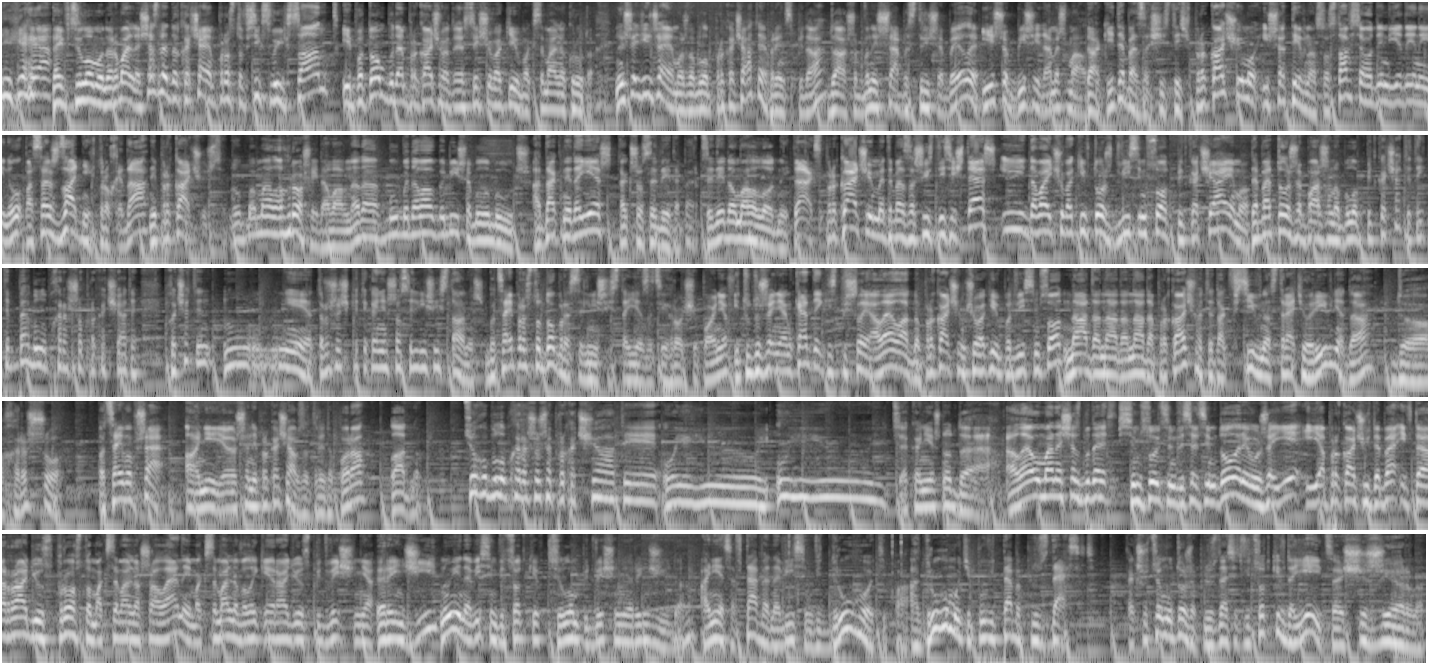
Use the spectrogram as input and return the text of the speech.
Та й в цілому нормально. Зараз ми докачаємо просто всіх своїх сант, і потім будемо прокачувати цих чуваків максимально круто. Ну і ще діджея можна було б прокачати, в принципі, да? Да, щоб вони ще швидше били і щоб більше й мали. Так, і тебе за 6 тисяч прокачуємо, і ще ти в нас остався один єдиний. Ну, пасеш задніх трохи, да? Не прокачуєшся. Ну, бо мало грошей давав. Надо, був би давав би більше, було б лучше. А так не даєш, так що сиди тепер. Сиди дома голодний. Так, прокачуємо тебе за 6 тисяч теж. І давай, чуваків, теж 2700 підкачаємо. Тебе теж бажано було б підкачати, та й тебе було б хорошо прокачати. Хоча ти, ну ні, трошечки ти, звісно, сильніший станеш. Бо цей просто добре сильніший стає за ці гроші, поняв? І тут уже не анкети якісь пішли, але ладно, прокачуємо чуваків по 2700. Надо, надо, надо прокачувати. Так, всі в нас третього рівня, да? Да, хорошо. Оцей вообще. А, ні, я ще не прокачав за три топора. Ладно. Цього було б хорошо ще прокачати. Ой-ой-ой, ой-ой-ой. Це, звісно, да. Але у мене зараз буде 777 доларів уже є, і я прокачую тебе, і в тебе радіус просто максимально шалений, максимально великий радіус підвищення ренджі. Ну і на 8% в цілому підвищення ренджі, да? А ні, це в тебе на 8 від другого, типа, а другому, типу, від тебе плюс 10. Так що цьому теж плюс 10% дає, і це ще жирно.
